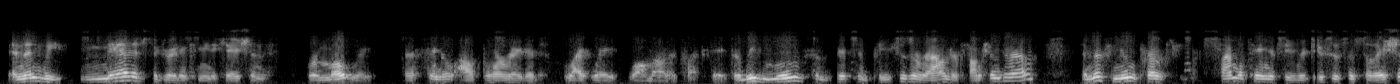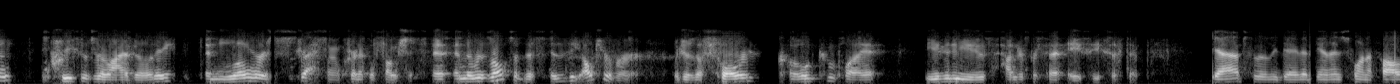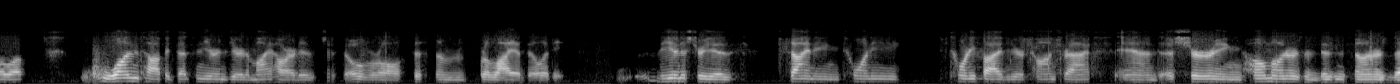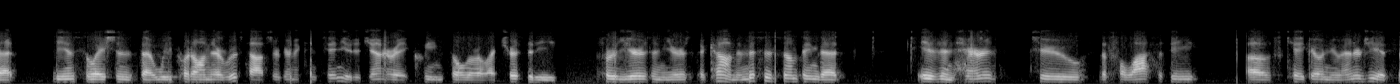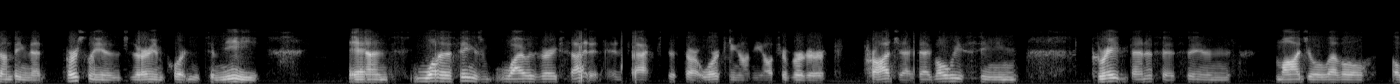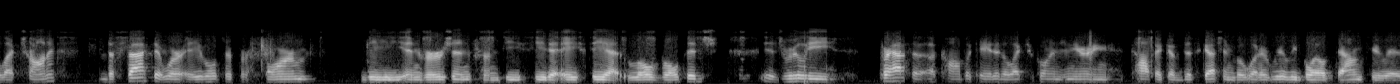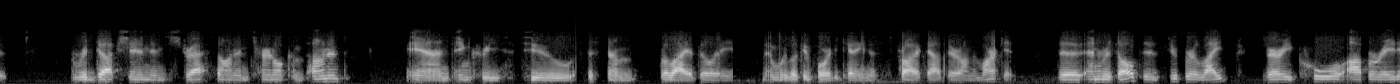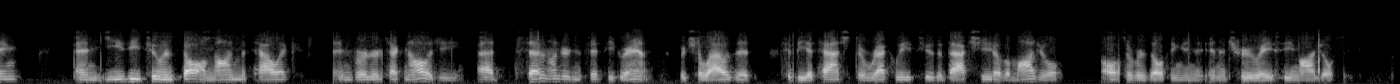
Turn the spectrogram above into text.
And then we manage the grid and communications remotely in a single outdoor rated, lightweight, wall mounted flex gate. So we've moved some bits and pieces around or functions around, and this new approach simultaneously reduces installation, increases reliability, and lowers stress on critical functions. And, and the results of this is the Ultraverter, which is a forward code compliant, easy to use, 100% AC system. Yeah, absolutely, David. And I just want to follow up one topic that's near and dear to my heart is just overall system reliability. The industry is signing 20, 25 year contracts and assuring homeowners and business owners that the installations that we put on their rooftops are going to continue to generate clean solar electricity for years and years to come. And this is something that is inherent to the philosophy of KACO New Energy. It's something that personally is very important to me. And one of the things why I was very excited, in fact, to start working on the Ultraverter project, I've always seen great benefits in module level electronics. The fact that we're able to perform the inversion from DC to AC at low voltage is really perhaps a, a, complicated electrical engineering topic of discussion, but what it really boils down to is reduction in stress on internal components and increase to system reliability. And we're looking forward to getting this product out there on the market. The end result is super light, very cool operating, and easy to install non-metallic inverter technology at 750 grams, which allows it to be attached directly to the backsheet of a module, also resulting in, in a true AC module.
